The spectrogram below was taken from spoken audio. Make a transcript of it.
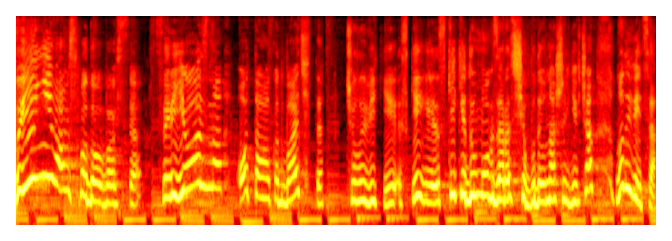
Синій вам сподобався? Серйозно? Отак, от бачите? чоловіки, скільки, скільки думок зараз ще буде у наших дівчат. Ну дивіться,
